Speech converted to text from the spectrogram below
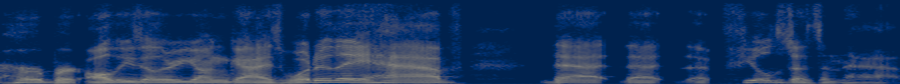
Herbert, all these other young guys. What do they have that that, that Fields doesn't have?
